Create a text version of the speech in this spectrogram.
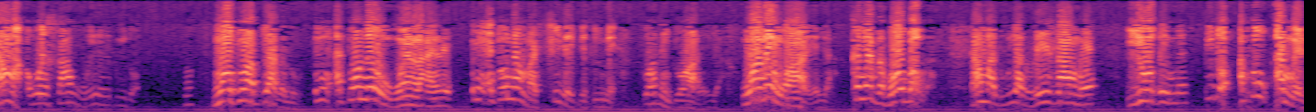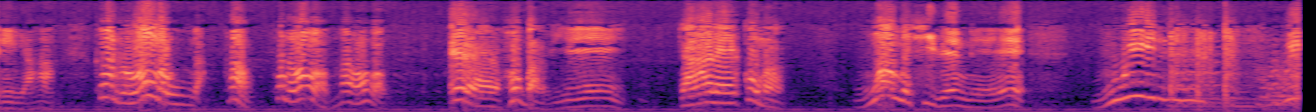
ဒါမှအဝယ်စားဝေးပြီးတော့နော်မောကြွားပြတယ်လို့အင်းအတွန်းထဲကိုဝင်လာရင်လေအင်းအတွန်းထဲမှာရှိတဲ့ပစ္စည်းနဲ့ကြွားတယ်ကြွားရဲ့ဗျဝါတယ်ဝါရဲ့ဗျခမ ्या သဘောပေါက်လားဒါမှလူကလေးစားမယ်ယူသိမယ်ပြီးတော့အမှုအပ်မယ်လေဗျာဟာခမ ्या တော့မဟုတ်ဘူးလားဟာခမ ्या တော့မဟုတ်ပါဘူးအဲ့ဒါဟုတ်ပါပြီဒါလည်းကို့မှာ ဝမရှိပဲနဲ့ဝီဝီ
